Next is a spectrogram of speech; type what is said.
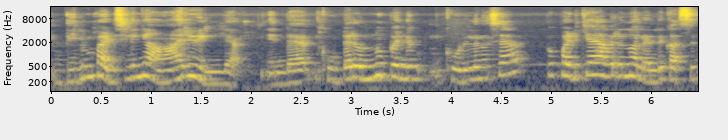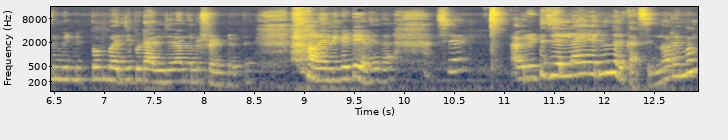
ഇതിലും പഠിച്ചില്ലെങ്കിൽ ആരുമില്ല എന്റെ കൂട്ടുകാരൊന്നും ഇപ്പം എന്റെ കൂടുതലെന്ന് വെച്ചാൽ ഇപ്പോൾ പഠിക്കാൻ അവരൊന്നും അല്ല. എന്റെ കസിനും പിന്നെ ഇപ്പം പരിചയപ്പെട്ട അഞ്ജന എന്നൊരു ഫ്രണ്ട് ഉണ്ട്. അവളെന്നെ കിട്ടി ഇളയതാ പക്ഷേ അവരിട്ട് ജെല്ലായി ഒരു കസിൻ എന്ന് പറയുമ്പം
